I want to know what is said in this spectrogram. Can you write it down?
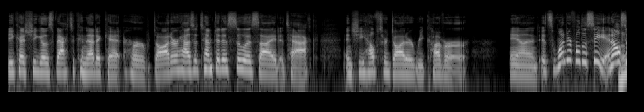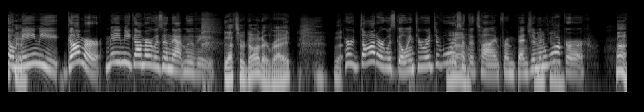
because she goes back to Connecticut. Her daughter has attempted a suicide attack and she helps her daughter recover. And it's wonderful to see. And also, Okay. Mamie Gummer. Mamie Gummer was in that movie. That's her daughter, right? Her daughter was going through a divorce Wow. at the time from Benjamin kidding. Walker. Huh.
